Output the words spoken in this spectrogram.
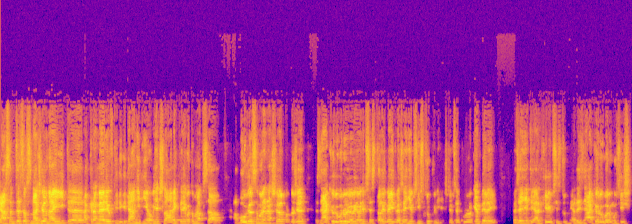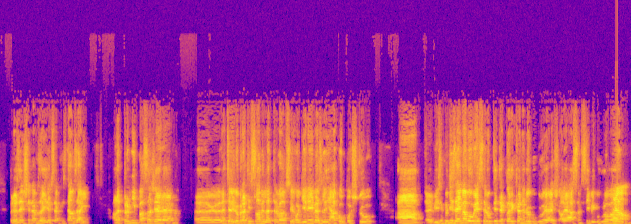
já jsem se to snažil najít eh, na Kramériu v té digitální knihovně článek, který o tom napsal a bohužel jsem ho nenašel, protože z nějakého důvodu noviny přestaly být veřejně přístupní. Ještě před půl rokem byly veřejně ty archivy přístupné a teď z nějakého důvodu musíš prezenčně tam zajít, tak se tam chystám zajít. Ale prvním pasažérem eh, letěli do Bratislavy, let trval tři hodiny, vezli nějakou poštu a řeknu ti zajímavou věc, kterou ty takhle rychle nedogoogluješ, ale já jsem si ji vygoogloval, no.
